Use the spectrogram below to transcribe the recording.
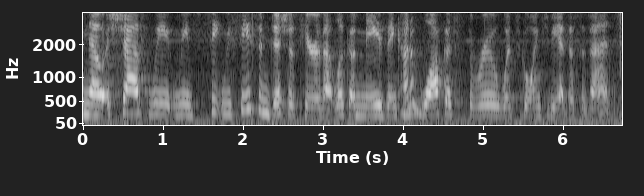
Now, Chef, we we see we see some dishes here that look amazing. Kind of walk us through what's going to be at this event.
